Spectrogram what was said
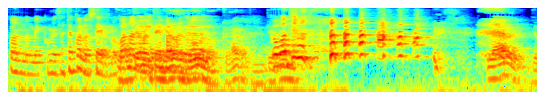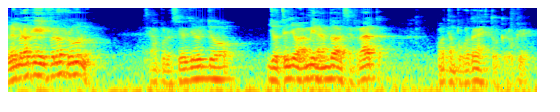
cuando me comenzaste a conocerlo? ¿Cómo Cuando lo viste por primera vez. Claro. ¿me ¿Cómo te? Claro, yo lo primero que vi fue los rulos. O sea, por eso yo, yo, yo te llevaba mirando hace rato. Bueno, tampoco tan esto, creo que.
